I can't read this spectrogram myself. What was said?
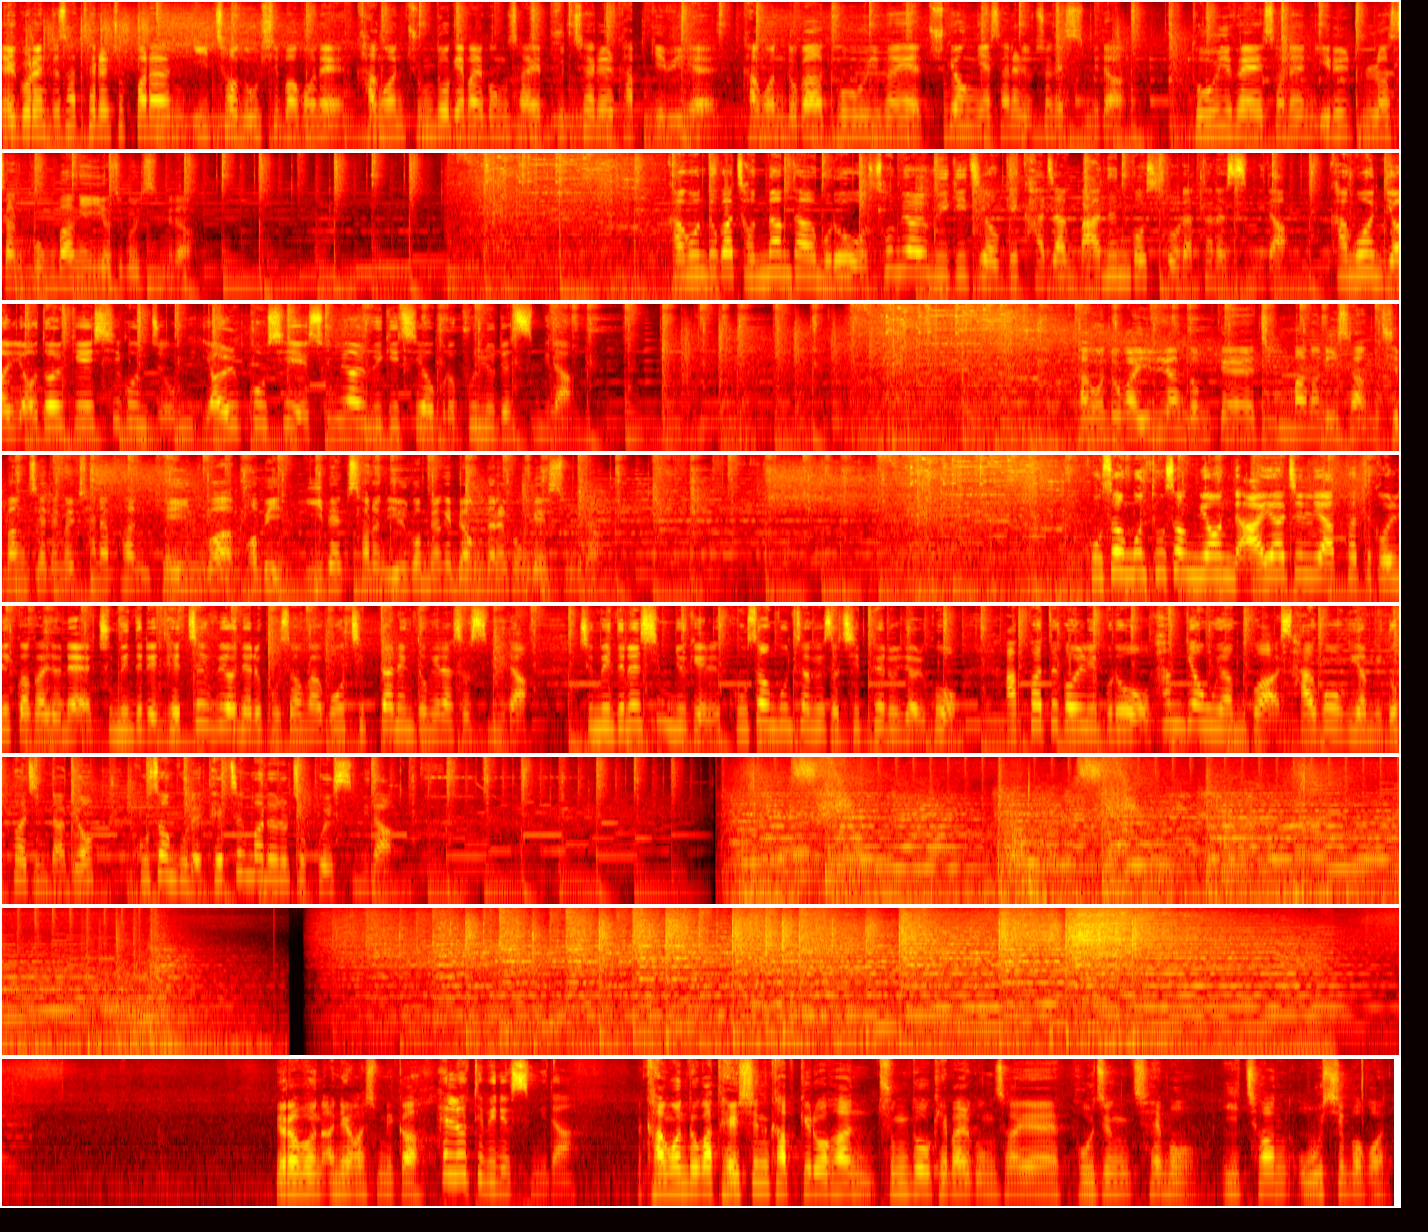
레고랜드 사태를 촉발한 2,050억 원의 강원 중도개발공사의 부채를 갚기 위해 강원도가 도의회에 추경 예산을 요청했습니다. 도의회에서는 이를 둘러싼 공방이 이어지고 있습니다. 강원도가 전남 다음으로 소멸 위기 지역이 가장 많은 것으로 나타났습니다. 강원 18개 시군 중 10곳이 소멸 위기 지역으로 분류됐습니다. 강원도가 1년 넘게 1천만 원 이상 지방세 등을 체납한 개인과 법인 237명의 명단을 공개했습니다. 고성군 토성면 아야질리 아파트 건립과 관련해 주민들이 대책위원회를 구성하고 집단 행동에 나섰습니다. 주민들은 16일 고성군청에서 집회를 열고 아파트 건립으로 환경오염과 사고 위험이 높아진다며 고성군의 대책 마련을 촉구했습니다. 여러분 안녕하십니까? 헬로티비 뉴스입니다. 강원도가 대신 갚기로 한 중도개발공사의 보증 채무 2,050억 원.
